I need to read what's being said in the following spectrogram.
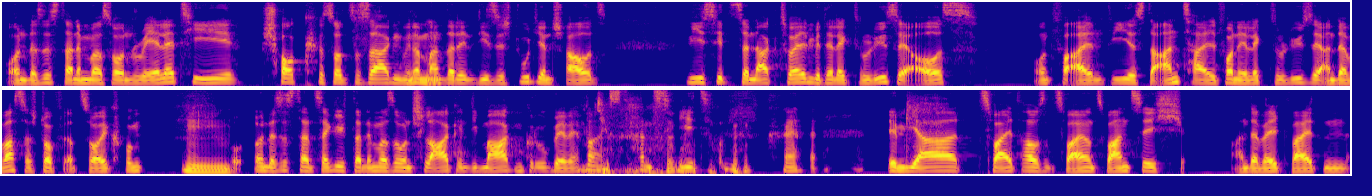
Und das ist dann immer so ein Reality-Schock sozusagen, wenn man mhm. dann in diese Studien schaut. Wie sieht es denn aktuell mit Elektrolyse aus? Und vor allem, wie ist der Anteil von Elektrolyse an der Wasserstofferzeugung? Mhm. Und das ist tatsächlich dann immer so ein Schlag in die Magengrube, wenn man es dann sieht. Im Jahr 2022 an der weltweiten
